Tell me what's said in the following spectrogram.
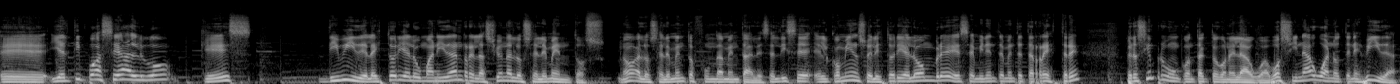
Eh, y el tipo hace algo que es. Divide la historia de la humanidad en relación a los elementos, ¿no? A los elementos fundamentales. Él dice: el comienzo de la historia del hombre es eminentemente terrestre, pero siempre hubo un contacto con el agua. Vos sin agua no tenés vida.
